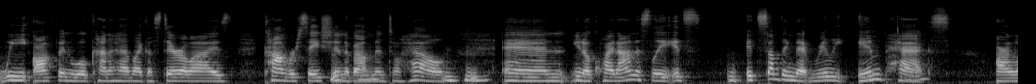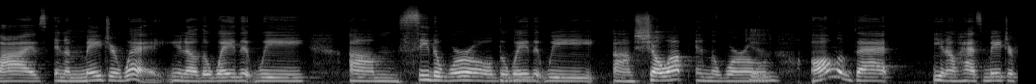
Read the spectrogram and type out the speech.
we often will kind of have like a sterilized conversation about mental health, and you know, quite honestly, it's it's something that really impacts our lives in a major way. You know, the way that we um, see the world, the way that we um, show up in the world, all of that, you know, has major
